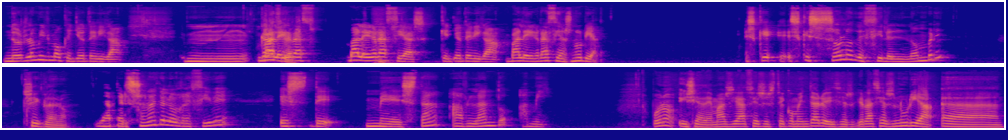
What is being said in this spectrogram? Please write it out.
No es lo mismo que yo te diga, mm, vale, Gracias. gracias. Vale, gracias. Que yo te diga, vale, gracias, Nuria. Es que, es que solo decir el nombre, Sí, claro. la persona que lo recibe es de me está hablando a mí. Bueno, y si además ya haces este comentario y dices, gracias Nuria, eh,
